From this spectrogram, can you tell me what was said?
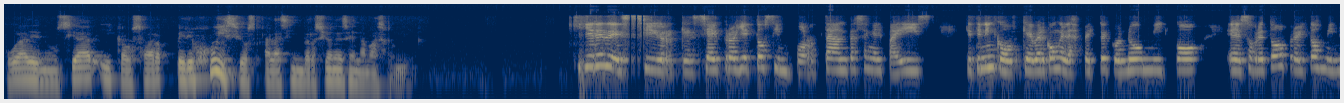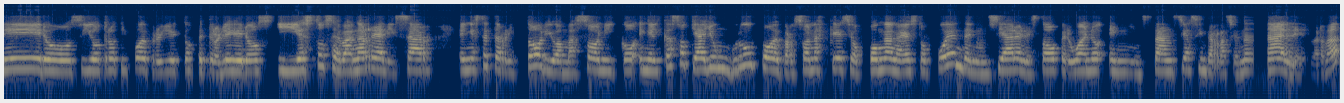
pueda denunciar y causar perjuicios a las inversiones en la Amazonía. Quiere decir que si hay proyectos importantes en el país que tienen que ver con el aspecto económico, eh, sobre todo proyectos mineros y otro tipo de proyectos petroleros, y estos se van a realizar en este territorio amazónico. En el caso que haya un grupo de personas que se opongan a esto, pueden denunciar al Estado peruano en instancias internacionales, ¿verdad?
